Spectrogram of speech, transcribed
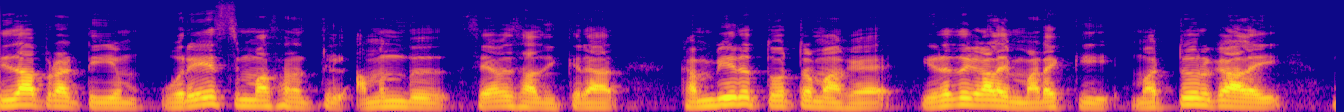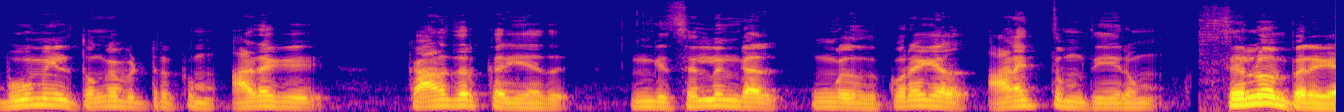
சீதாபிராட்டியும் ஒரே சிம்மாசனத்தில் அமர்ந்து சேவை சாதிக்கிறார். கம்பீர தோற்றமாக இடது காலை மடக்கி மற்றொரு காலை பூமியில் தொங்கவிட்டிருக்கும் அழகு காணுதற்கரியது இங்கு செல்லுங்கள் உங்களது குறைகள் அனைத்தும் தீரும். செல்வம் பெருக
